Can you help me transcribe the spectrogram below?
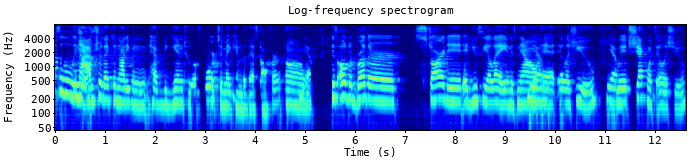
absolutely not. Yeah. I'm sure they could not even have begun to afford to make him the best offer. Um, yeah. His older brother started at UCLA and is now yeah. at LSU, which Shaq went to LSU.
